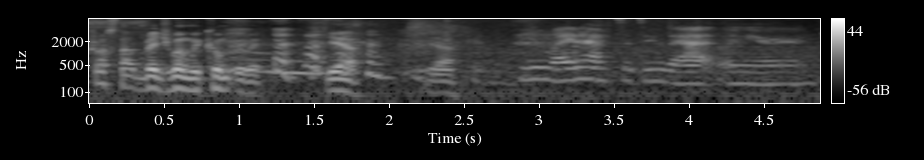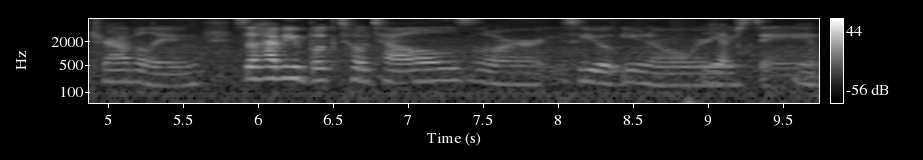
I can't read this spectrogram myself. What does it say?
cross that bridge when we come to it. Yeah, yeah. You might have to do that when you're traveling. So have you booked hotels or so you you know where Yep. you're staying? Yep.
